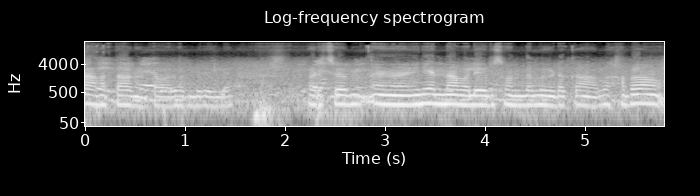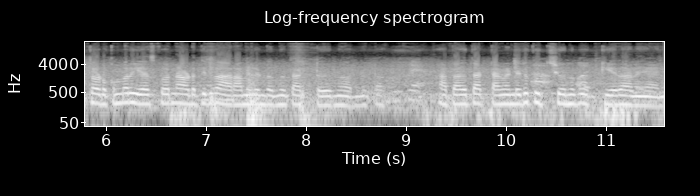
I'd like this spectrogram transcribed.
റാഹത്താണ് കേട്ടോ അലഹമില്ല പഠിച്ച ഇനി എന്നാവല്ലേ ഒരു സ്വന്തം വീടൊക്കെ ആവുക. അപ്പോൾ തുടക്കുമ്പോൾ റിയാസ് കോറിന് അവിടെ തിരി വാറാമലുണ്ടെന്ന് തട്ട് എന്ന് പറഞ്ഞിട്ടോ അപ്പോൾ അത് തട്ടാൻ വേണ്ടി ഒരു കുച്ചി ഒന്ന് പൊക്കിയതാണ് ഞാൻ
